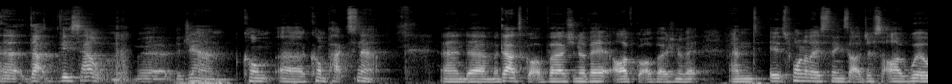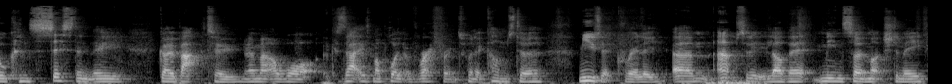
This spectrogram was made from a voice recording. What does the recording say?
uh, that this album, uh, the Jam Com- uh, Compact Snap. And uh, my dad's got a version of it. I've got a version of it, and it's one of those things that I just I will consistently go back to no matter what because that is my point of reference when it comes to music really um, absolutely love it means so much to me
